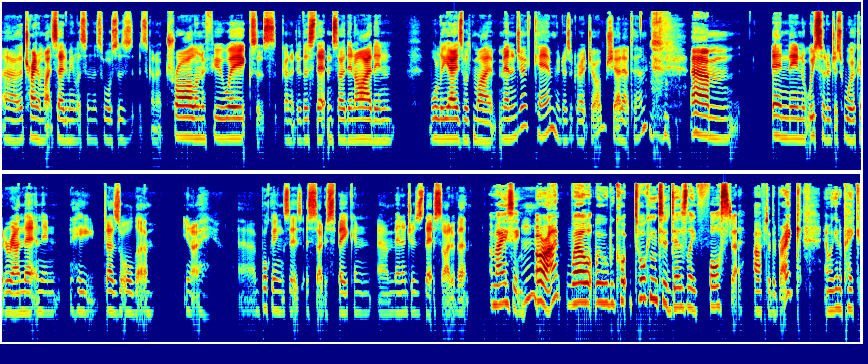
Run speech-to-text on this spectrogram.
uh, the trainer might say to me, "Listen, this horse is, is going to trial in a few weeks. It's going to do this, that," and so then I then will liaise with my manager Cam, who does a great job. Shout out to him. um, and then we sort of just work it around that, and then he does all the, you know, uh, bookings, as, so to speak, and um, manages that side of it. Amazing. Mm. All right. Well, we will be co- talking to Desley Forster after the break, and we're going to pick,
